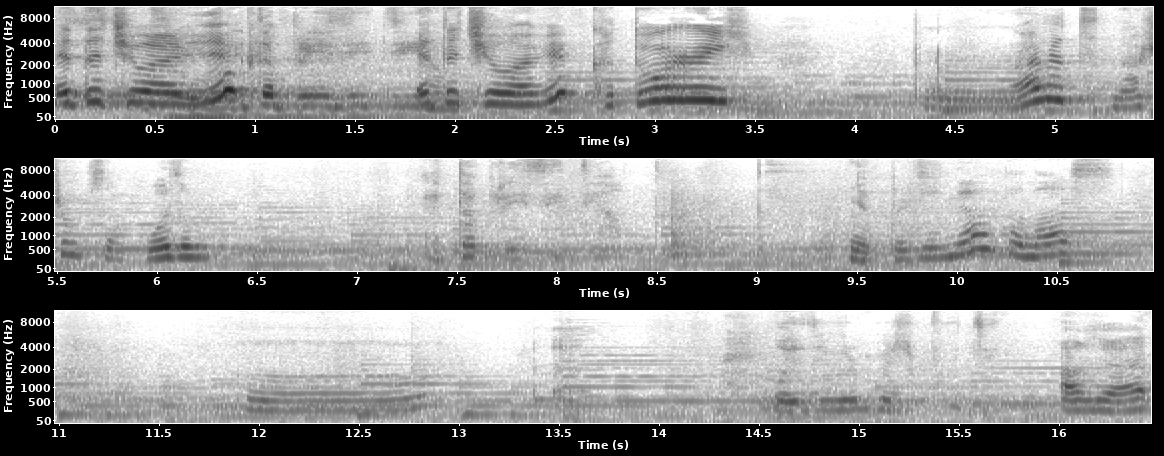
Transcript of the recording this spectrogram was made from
Это человек, Это президент. это человек, который правит нашим совхозом. Это президент. Нет, президент у нас э, Владимир Путин. ага.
